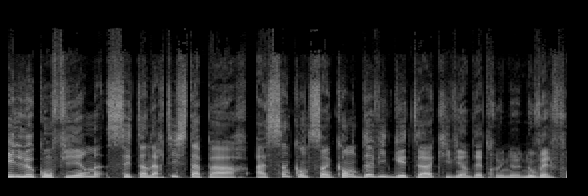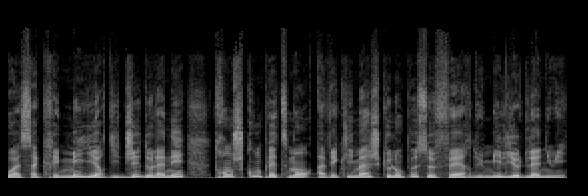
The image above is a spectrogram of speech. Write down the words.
Il le confirme, c'est un artiste à part. À 55 ans, David Guetta, qui vient d'être une nouvelle fois sacré meilleur DJ de l'année, tranche complètement avec l'image que l'on peut se faire du milieu de la nuit.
